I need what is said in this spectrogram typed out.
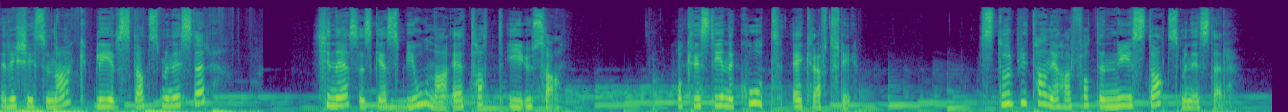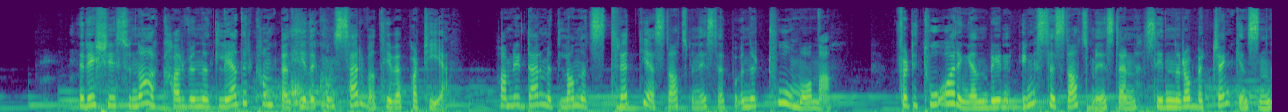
Rishi Sunak blir statsminister. Kinesiske spioner er tatt i USA. Og Christine Koht er kreftfri. Storbritannia har fått en ny statsminister. Rishi Sunak har vunnet lederkampen i det konservative partiet. Han blir dermed landets tredje statsminister på under to måneder. 42-åringen blir den yngste statsministeren siden Robert Jenkinson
